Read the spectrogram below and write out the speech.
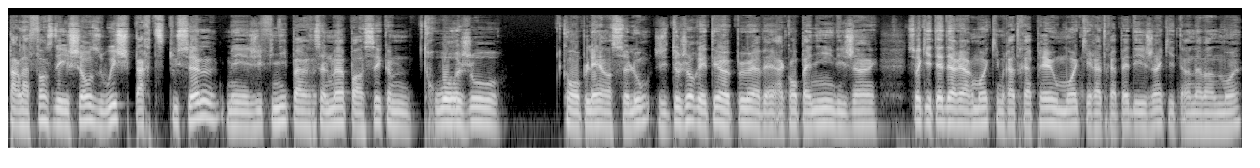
par la force des choses, oui, je suis parti tout seul, mais j'ai fini par seulement passer comme trois jours complets en solo. J'ai toujours été un peu avec- accompagné des gens, soit qui étaient derrière moi qui me rattrapaient ou moi qui rattrapais des gens qui étaient en avant de moi.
